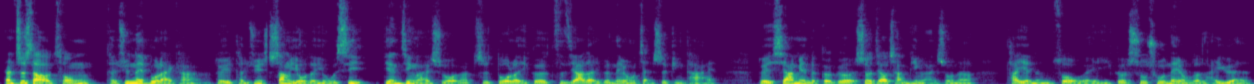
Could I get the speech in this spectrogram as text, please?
但至少从腾讯内部来看，对腾讯上游的游戏电竞来说，那是多了一个自家的一个内容展示平台；对下面的各个社交产品来说呢，它也能作为一个输出内容的来源。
